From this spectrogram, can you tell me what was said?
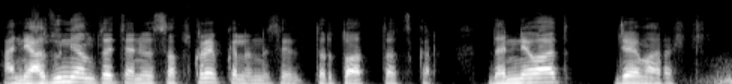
आणि अजूनही आमचा चॅनल सबस्क्राईब केला नसेल तर तो आत्ताच करा. धन्यवाद. जय महाराष्ट्र.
